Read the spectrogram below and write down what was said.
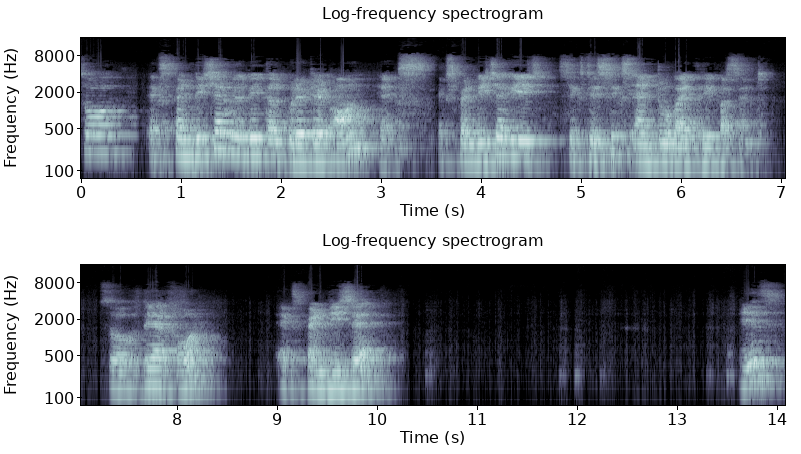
So expenditure will be calculated on X. Expenditure is 66 and 2 by 3 percent. So therefore expenditure is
